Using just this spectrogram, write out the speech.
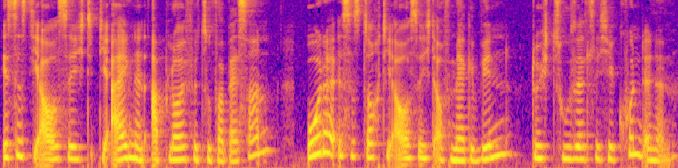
Ist es die Aussicht, die eigenen Abläufe zu verbessern oder ist es doch die Aussicht auf mehr Gewinn durch zusätzliche Kundinnen?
